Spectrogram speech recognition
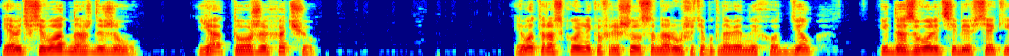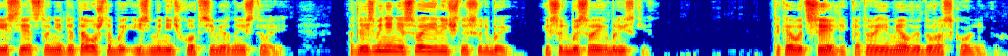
Я ведь всего однажды живу. Я тоже хочу. И вот Раскольников решился нарушить обыкновенный ход дел и дозволить себе всякие средства не для того, чтобы изменить ход всемирной истории, а для изменения своей личной судьбы и судьбы своих близких. Таковы цели, которые имел в виду Раскольников.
